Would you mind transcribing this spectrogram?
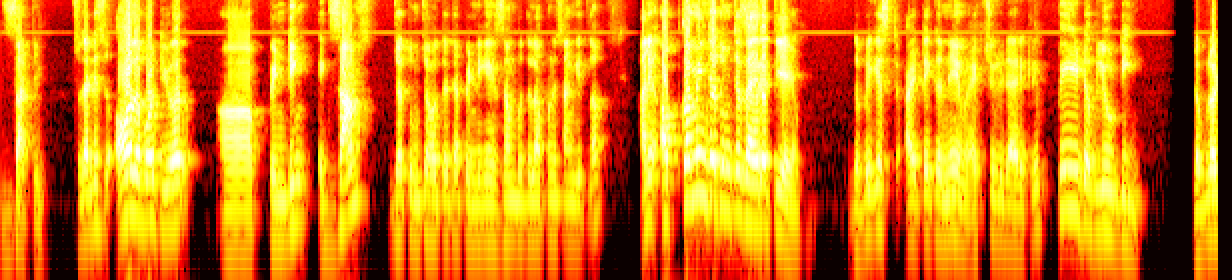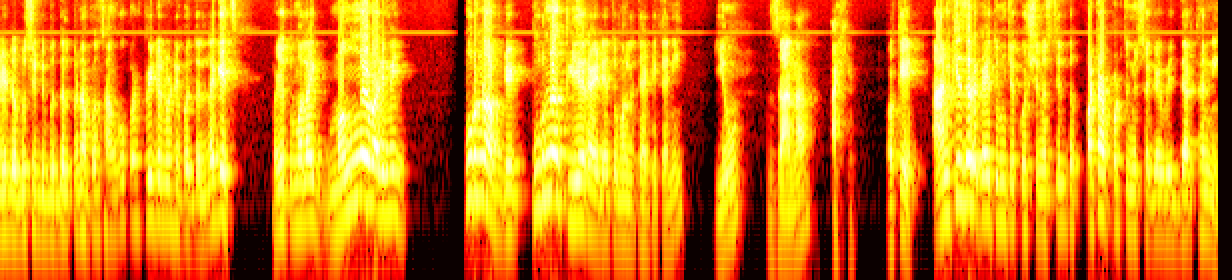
जातील. So that is all about your pending exams ज्या तुमच्या होत्या त्या पेंडिंग एक्झामबद्दल आपण सांगितलं. आणि अपकमिंग ज्या तुमच्या जाहिराती आहे the biggest I take a name actually directly P W D W D W C D बद्दल पण आपण सांगू पण पीडब्ल्यू डी बद्दल लगेच. म्हणजे तुम्हाला एक मंगळवारी मी पूर्ण अपडेट पूर्ण क्लिअर आयडिया तुम्हाला त्या ठिकाणी येऊन जाणार आहे. ओके आणखी जर काही तुमचे क्वेश्चन असतील तर पटापट तुम्ही सगळ्या विद्यार्थ्यांनी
